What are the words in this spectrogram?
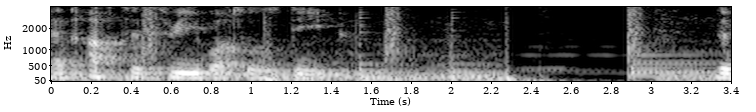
and up to three bottles deep. The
